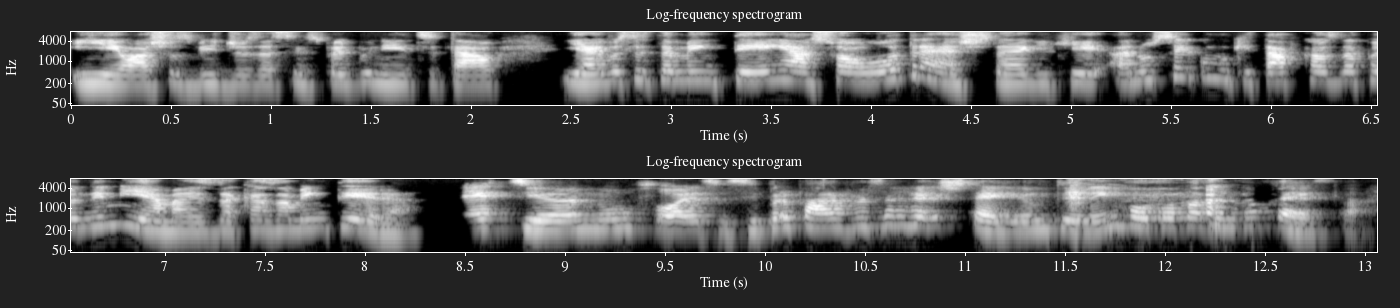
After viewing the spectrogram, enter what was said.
E eu acho os vídeos, assim, super bonitos e tal. E aí você também tem a sua outra hashtag, que eu não sei como que tá por causa da pandemia, mas da casamenteira. Sete anos, olha, você se prepara para essa hashtag. Eu não tenho nem roupa para fazer na festa.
